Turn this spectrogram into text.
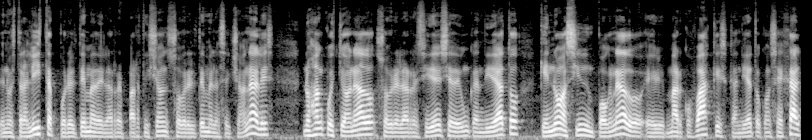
de nuestras listas por el tema de la repartición sobre el tema de las seccionales, nos han cuestionado sobre la residencia de un candidato que no ha sido impugnado, eh, Marcos Vázquez, candidato concejal.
